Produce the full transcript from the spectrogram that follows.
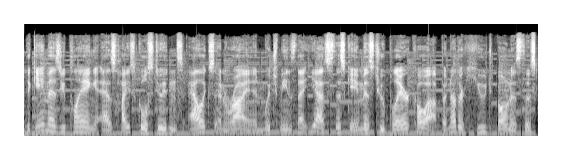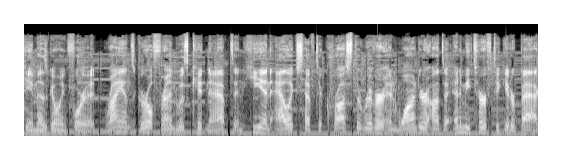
The game has you playing as high school students Alex and Ryan, which means that yes, this game is two player co op, another huge bonus this game has going for it. Ryan's girlfriend was kidnapped, and he and Alex have to cross the river and wander onto enemy turf to get her back,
